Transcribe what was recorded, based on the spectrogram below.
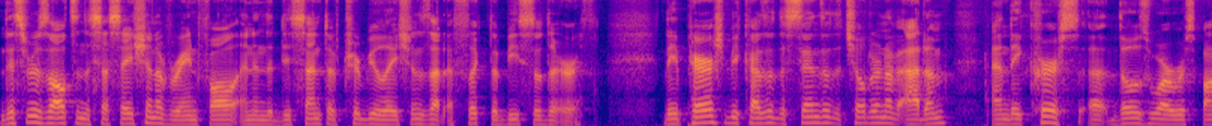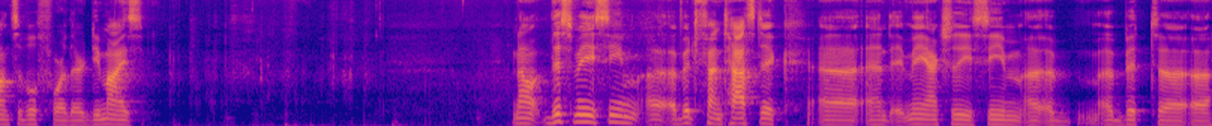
This results in the cessation of rainfall and in the descent of tribulations that afflict the beasts of the earth. They perish because of the sins of the children of Adam, and they curse uh, those who are responsible for their demise. Now, this may seem a, a bit fantastic, uh, and it may actually seem a, a, a bit uh, uh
